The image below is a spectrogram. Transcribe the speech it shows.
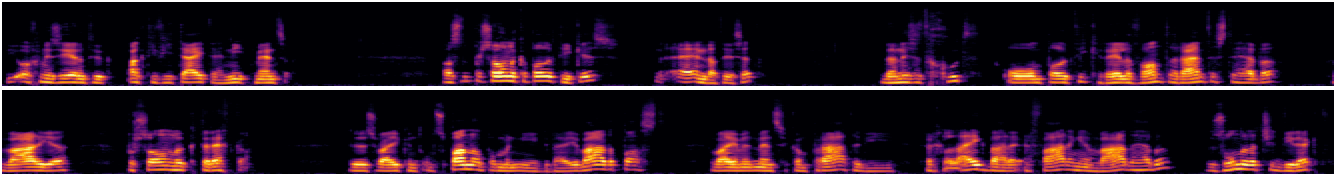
die organiseren natuurlijk activiteiten en niet mensen. Als het persoonlijke politiek is, en dat is het, dan is het goed om politiek relevante ruimtes te hebben waar je persoonlijk terecht kan. Dus waar je kunt ontspannen op een manier die bij je waarde past, waar je met mensen kan praten die vergelijkbare ervaringen en waarden hebben, zonder dat je direct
